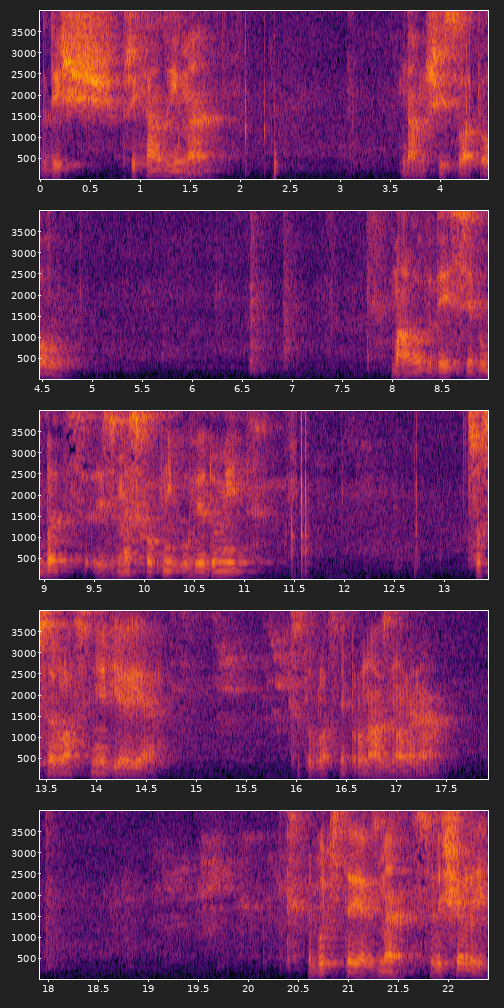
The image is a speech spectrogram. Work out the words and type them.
když přicházíme na mši svatou, málo kdy si vůbec jsme schopni uvědomit, co se vlastně děje to vlastně pro nás znamená. Neboť to, jak jsme slyšeli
